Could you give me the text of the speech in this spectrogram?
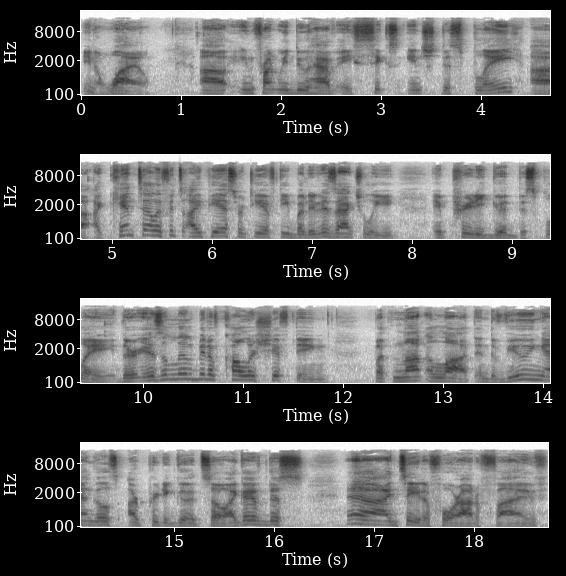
in a while. Uh, in front we do have a 6-inch display. Uh, I can't tell if it's IPS or TFT but it is actually a pretty good display. There is a little bit of color shifting but not a lot and the viewing angles are pretty good. So I give this, eh, I'd say it a 4 out of 5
